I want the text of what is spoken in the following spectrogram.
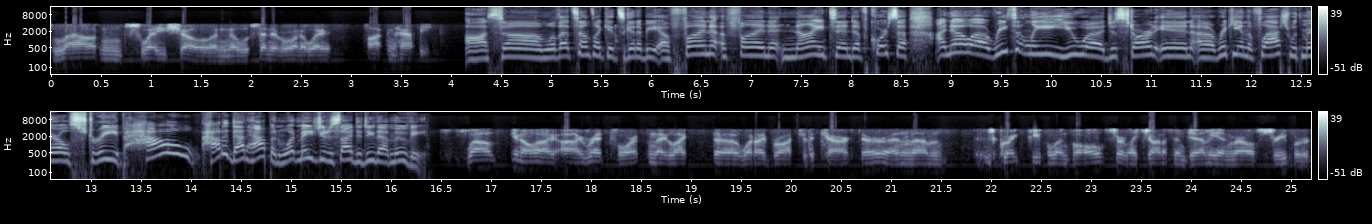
loud and sweaty show, and we'll send everyone away hot and happy. Awesome. Well, that sounds like it's going to be a fun, fun night. And of course, uh, I know uh, recently you uh, just starred in uh, Ricki and the Flash with Meryl Streep. How how did that happen? What made you decide to do that movie? Well, you know, I, I read for it, and they liked uh, what I brought to the character, and um, there's great people involved. Like Jonathan Demme and Meryl Streep were,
